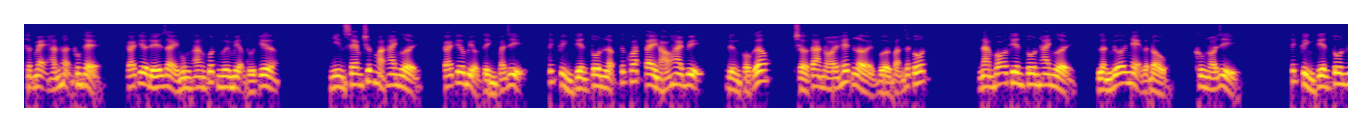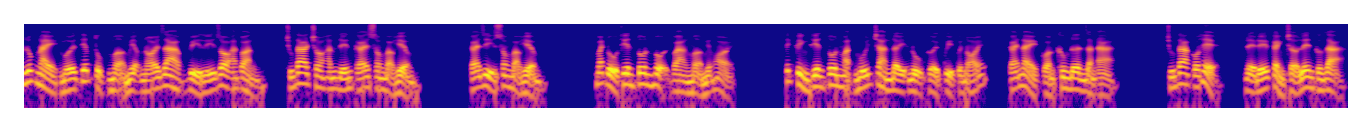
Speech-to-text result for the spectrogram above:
Thật mẹ hắn hận không thể, cái tia đế dày hung hăng quất ngươi miệng túi kia. Nhìn xem trước mặt hai người, cái tia biểu tình quái dị, tích kình thiên tôn lập tức khoát tay háo hai vị, đừng có gấp, chờ ta nói hết lời vừa vặn rất tốt. Nam võ thiên tôn hai người, lần nữa nhẹ gật đầu, không nói gì. Tích kình thiên tôn lúc này mới tiếp tục mở miệng nói ra vì lý do an toàn, chúng ta cho hắn đến cái song bảo hiểm. Cái gì song bảo hiểm? Bách đổ thiên tôn vội vàng mở miệng hỏi. Tích kình thiên tôn mặt mũi tràn đầy nụ cười quỷ quyền nói, cái này còn không đơn giản à? Chúng ta có thể để đế cảnh trở lên cơn giả,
